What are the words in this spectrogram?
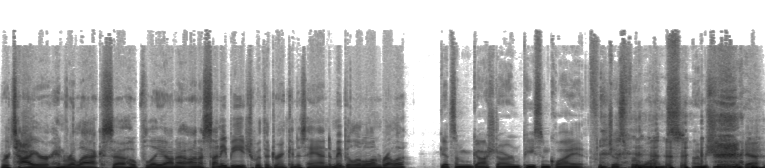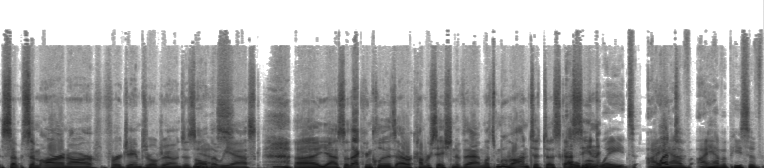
retire and relax, uh, hopefully on a on a sunny beach with a drink in his hand, and maybe a little umbrella get some gosh darn peace and quiet for just for once. I'm sure. yeah, some some R and R for James Earl Jones is all yes. that we ask. Uh, yeah, so that concludes our conversation of that, and let's move on to discussing. Oh, but wait, I what? have I have a piece of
